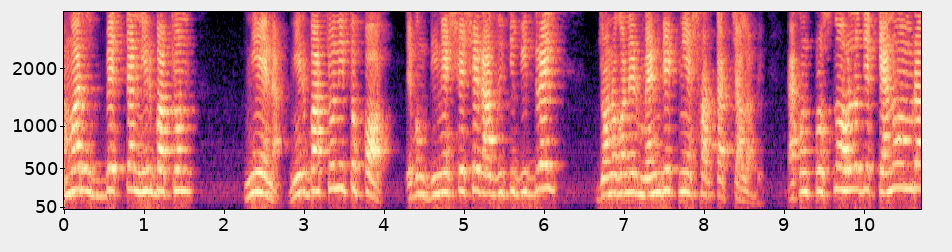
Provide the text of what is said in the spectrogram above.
আমার উদ্বেগটা নির্বাচন নিয়ে না, নির্বাচনই তো পথ। এবং দিনের শেষে রাজনীতিবিদরাই জনগণের ম্যান্ডেট নিয়ে সরকার চালাবে। এখন প্রশ্ন হলো যে কেন আমরা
